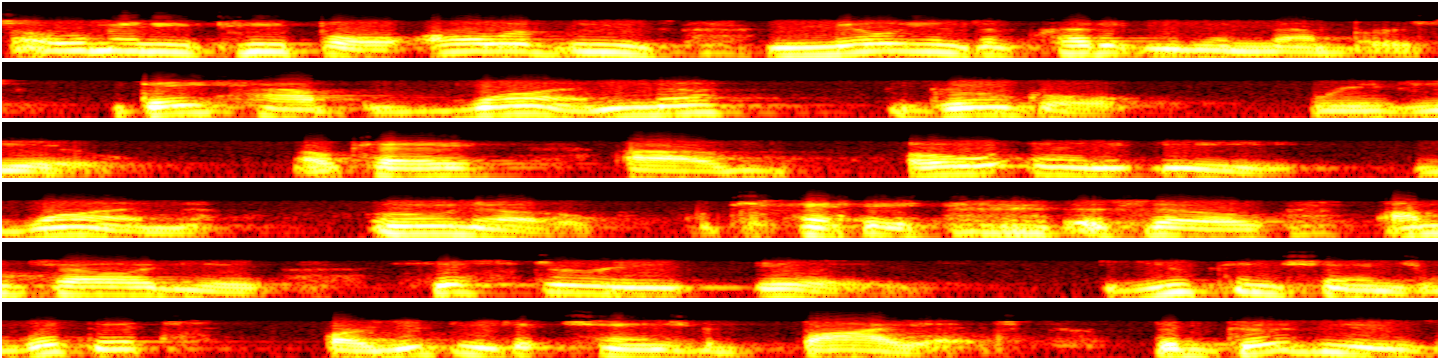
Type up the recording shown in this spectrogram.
so many people, all of these millions of credit union members. They have one Google review, okay? Uh, O-N-E, one, uno, okay? So I'm telling you, history is you can change with it or you can get changed by it. The good news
